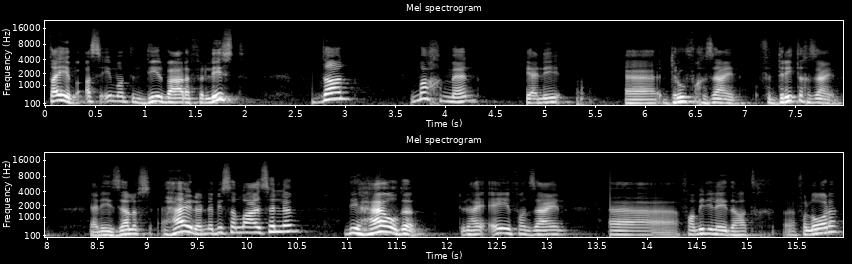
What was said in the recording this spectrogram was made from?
Tayyib, als iemand een dierbare verliest, dan mag men yani, uh, droevig zijn, verdrietig zijn. Yani, zelfs huilen. Nabi sallallahu alayhi wa sallam, die huilde toen hij een van zijn uh, familieleden had uh, verloren,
